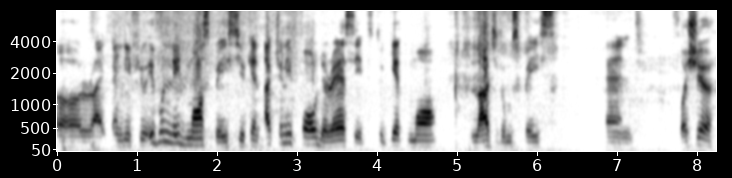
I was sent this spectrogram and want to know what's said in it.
All right and if you even need more space you can actually fold the rear seat to get more large room space. And for sure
